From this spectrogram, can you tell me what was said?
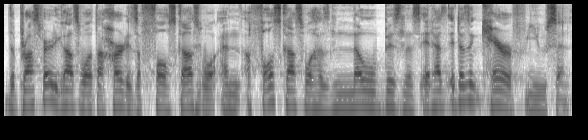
the prosperity gospel at the heart is a false gospel, and a false gospel has no business. It has it doesn't care if you sin.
